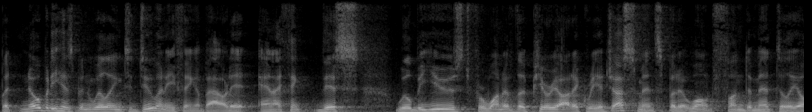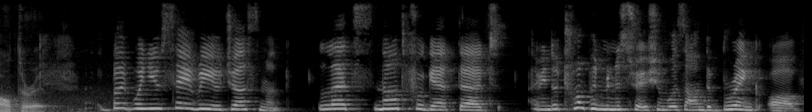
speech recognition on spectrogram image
but nobody has been willing to do anything about it. And I think this will be used for one of the periodic readjustments, but it won't fundamentally alter it. But when you say readjustment, let's not forget that, I mean, the Trump administration was on the brink of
